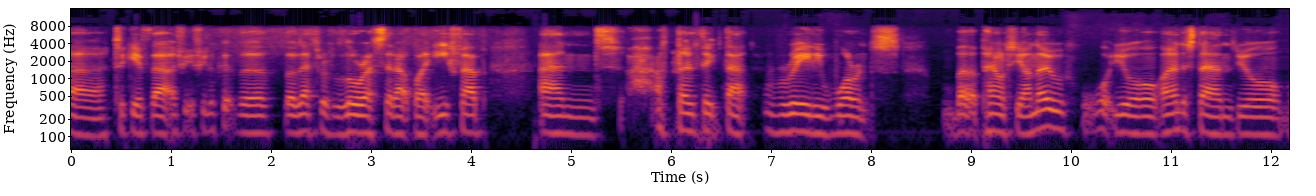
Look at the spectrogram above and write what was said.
uh, to give that. If if you look at the the letter of Laura set out by IFAB, and I don't think that really warrants a penalty. I know what your. I understand your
